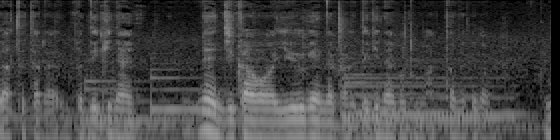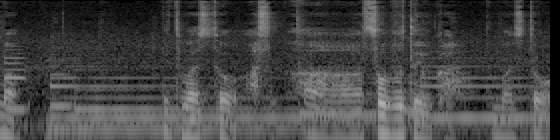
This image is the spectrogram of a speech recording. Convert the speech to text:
やってたらやっぱできない、ね、時間は有限だからできないこともあったんだけど。まあ友達と遊ぶというか友達と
